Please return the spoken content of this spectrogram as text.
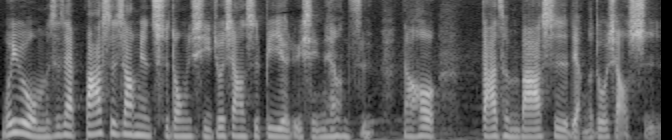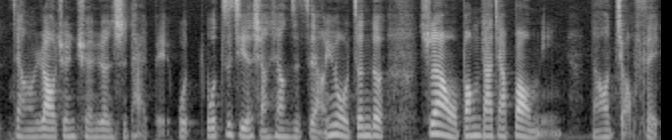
我以为我们是在巴士上面吃东西，就像是毕业旅行那样子，然后。搭乘巴士两个多小时，这样绕圈圈认识台北。我我自己的想象是这样，因为我真的虽然我帮大家报名，然后缴费，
